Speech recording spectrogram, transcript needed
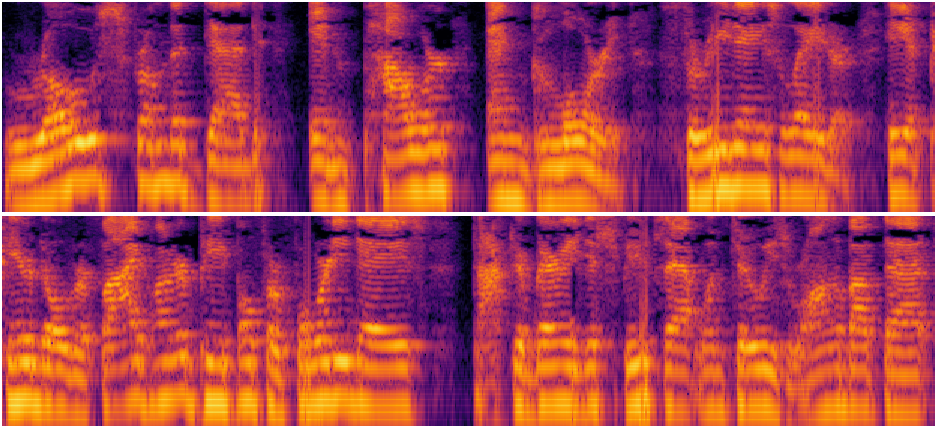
rose from the dead in power and glory. Three days later, he appeared to over 500 people for 40 days. Dr. Barry disputes that one too. He's wrong about that.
